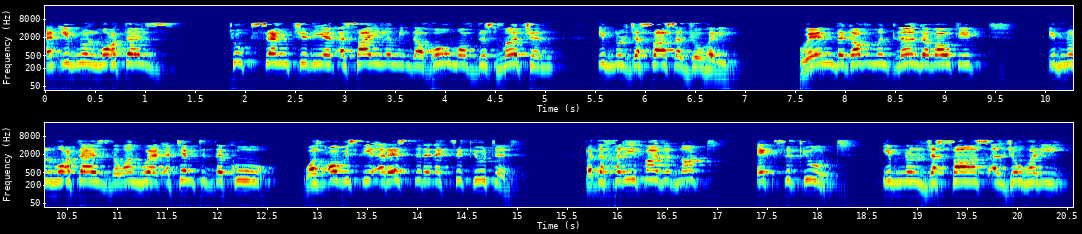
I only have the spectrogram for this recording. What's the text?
and Ibn al-Mu'taz took sanctuary and asylum in the home of this merchant, Ibn al-Jassas al-Jawhari. When the government learned about it, Ibn al-Mu'taz, the one who had attempted the coup, was obviously arrested and executed. But the Khalifa did not execute Ibn al-Jassas al-Jawhari,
